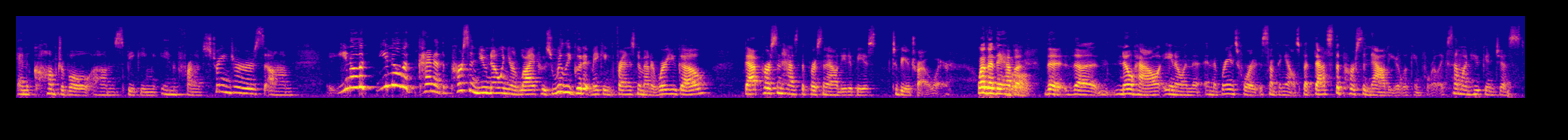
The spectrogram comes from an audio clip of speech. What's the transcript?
and comfortable um, speaking in front of strangers. Um, you know the you know the kind of the person you know in your life who's really good at making friends no matter where you go. That person has the personality to be a, to be a trial lawyer. Whether they have a, the the know how, you know, and the and the brains for it is something else. But that's the personality you're looking for, like someone who can just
